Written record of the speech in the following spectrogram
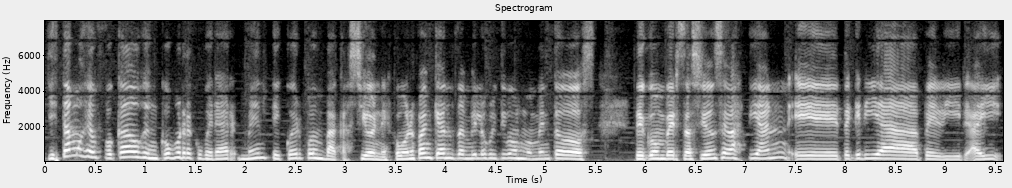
Y estamos enfocados en cómo recuperar mente y cuerpo en vacaciones. Como nos van quedando también los últimos momentos de conversación, Sebastián, eh, te quería pedir ahí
